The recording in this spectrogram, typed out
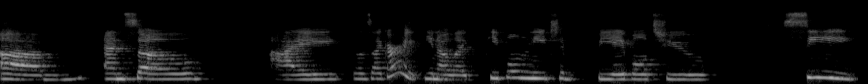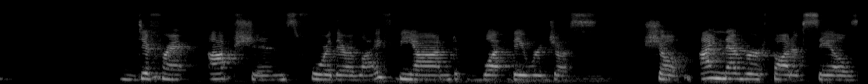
um, and so I was like, all right, you know, like people need to be able to see different options for their life beyond what they were just shown. I never thought of sales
